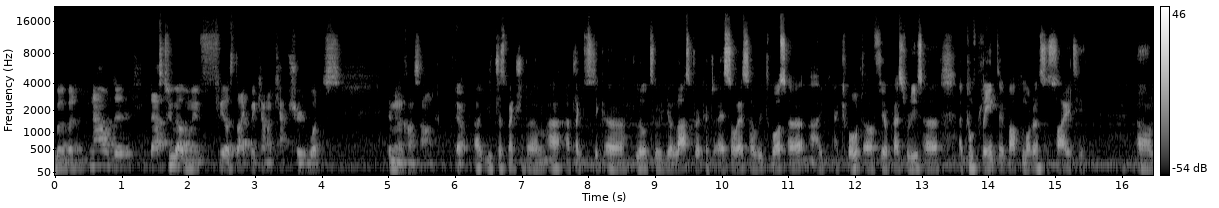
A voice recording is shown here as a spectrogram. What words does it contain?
But but now the last two albums, it feels like we kind of captured what's the Millencolin sound. Uh, you just mentioned, um, uh, I'd like to stick a little to your last record, SOS, uh, which was uh, a, a quote of your press release, uh, a complaint about modern society. Um,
